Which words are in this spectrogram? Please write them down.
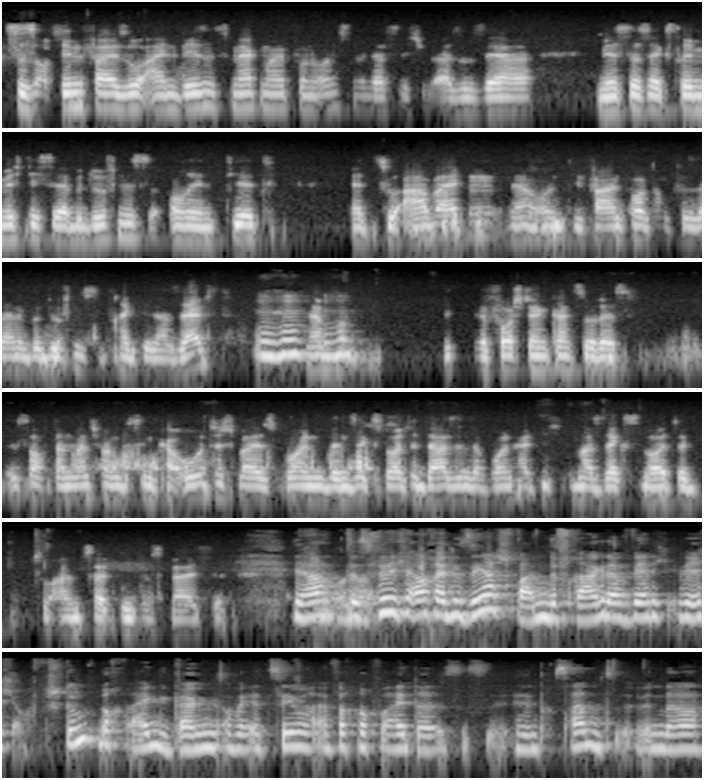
das ist auf jeden Fall so ein Wesensmerkmal von uns, ne, dass ich also sehr, mir ist das extrem wichtig, sehr bedürfnisorientiert äh, zu arbeiten ne, und die Verantwortung für seine Bedürfnisse trägt jeder selbst. Mhm, ne, mhm wie du dir vorstellen kannst, so das ist auch dann manchmal ein bisschen chaotisch, weil es wollen, wenn sechs Leute da sind, dann wollen halt nicht immer sechs Leute zu einem Zeitpunkt das Gleiche. Ja, Oder? das finde ich auch eine sehr spannende Frage. Da wäre ich, wäre ich auch bestimmt noch reingegangen, aber erzähl mal einfach noch weiter. Es ist interessant, wenn da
